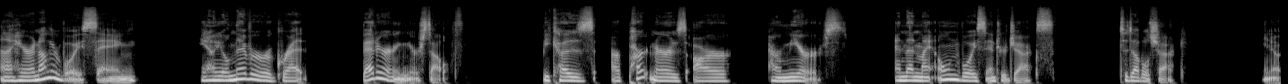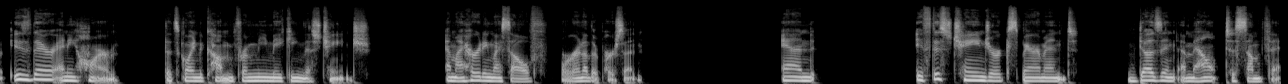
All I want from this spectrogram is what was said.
And I hear another voice saying, you know, you'll never regret bettering yourself because our partners are our mirrors. And then my own voice interjects to double check. You know, is there any harm that's going to come from me making this change? Am I hurting myself or another person? And if this change or experiment doesn't amount to something,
